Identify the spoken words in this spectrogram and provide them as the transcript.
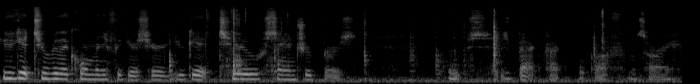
you get two really cool minifigures here. You get two Sand Troopers. Oops, his backpack broke off. I'm sorry.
